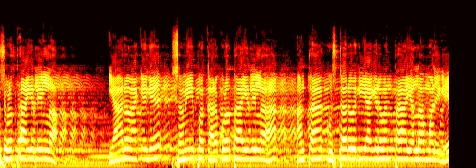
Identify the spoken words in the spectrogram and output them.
ಸುಳ್ತಾ ಇರಲಿಲ್ಲ. ಯಾರು ಆಕೆಗೆ ಸಮೀಪ ಕರ್ಕೊಳ್ತಾ ಇರಲಿಲ್ಲ ಅಂತ ಕುಷ್ಠರೋಗಿಯಾಗಿರುವಂಥ ಮಳಿಗೆ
